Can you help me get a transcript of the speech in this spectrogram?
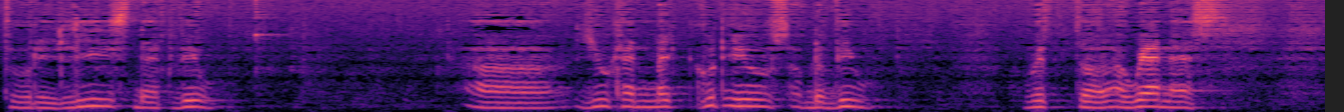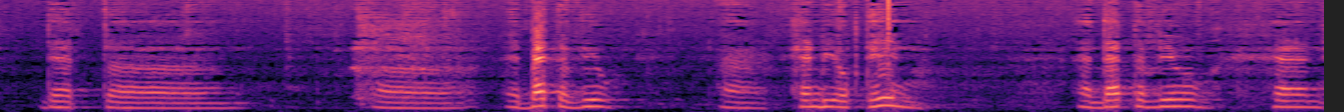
to release that view. Uh, you can make good use of the view with the awareness that uh, uh, a better view uh, can be obtained, and that the view can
